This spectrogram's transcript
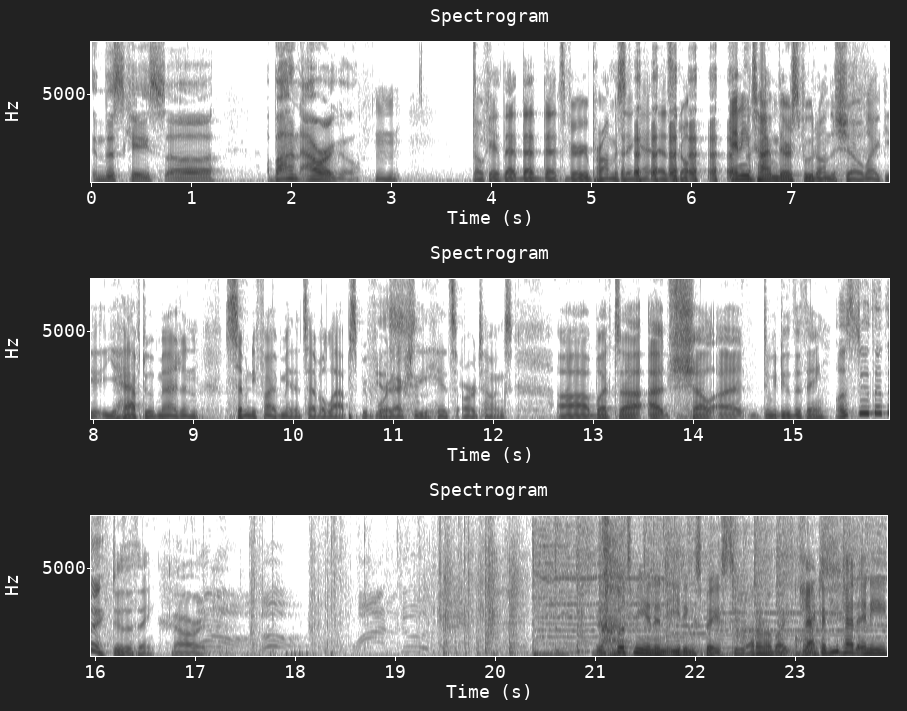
in this case, uh, about an hour ago. Okay, that that that's very promising. As it al- anytime there's food on the show, like you, you have to imagine 75 minutes have elapsed before it actually hits our tongues. Uh, but uh, uh, shall I? Do we do the thing? Let's do the thing. Do the thing. All right. This puts me in an eating space too. I don't know about Jack. Have you had any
